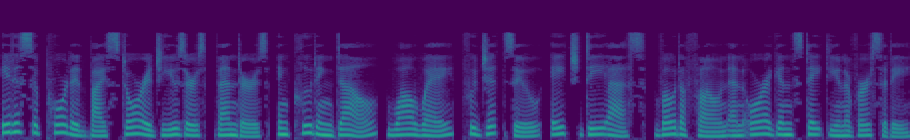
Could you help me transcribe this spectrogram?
It is supported by storage users, vendors, including Dell, Huawei, Fujitsu, HDS, Vodafone and Oregon State University.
